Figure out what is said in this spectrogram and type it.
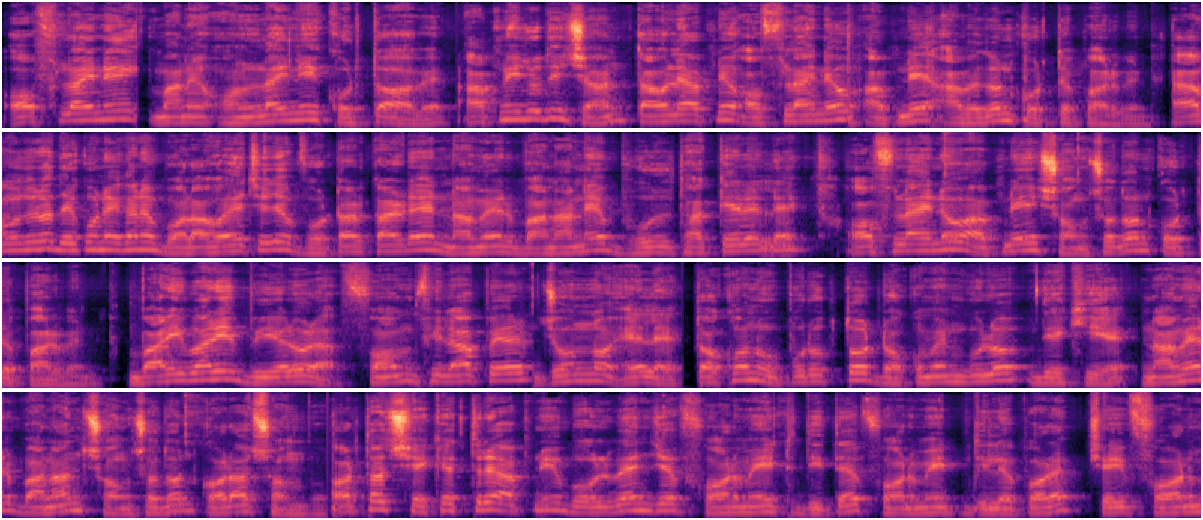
অফলাইনেই মানে অনলাইনেই করতে হবে। আপনি যদি চান, তাহলে আপনি অফলাইনেও আপনি আবেদন করতে পারবেন। বন্ধুরা, দেখুন, এখানে বলা হয়েছে যে ভোটার কার্ডে নামের বানানে ভুল থাকলে অফলাইনেও আপনি সংশোধন করতে পারবেন। বাড়ি বাড়ি বিএলওরা ফর্ম ফিল জন্য এলে তখন উপরোক্ত ডকুমেন্টগুলো দেখিয়ে নামের বানান সংশোধন করা সম্ভব। অর্থাৎ সেক্ষেত্রে আপনি বলবেন যে ফর্ম এইট দিতে, ফর্ম এইট দিলে পরে সেই ফর্ম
